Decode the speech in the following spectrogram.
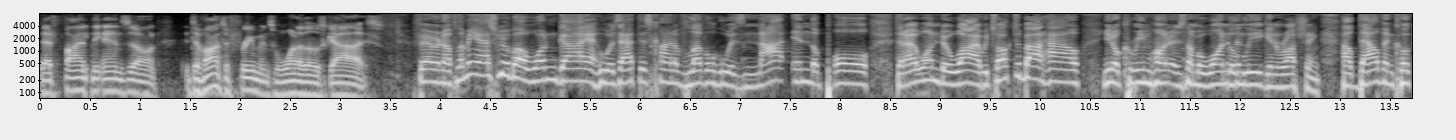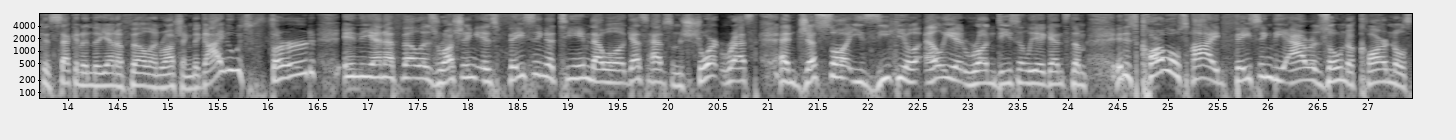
that find the end zone. Devonta Freeman's one of those guys. Fair enough. Let me ask you about one guy who is at this kind of level who is not in the poll that I wonder why. We talked about how, you know, Kareem Hunt is number one in the league in rushing, how Dalvin Cook is second in the NFL in rushing. The guy who is third in the NFL is rushing is facing a team that will, I guess, have some short rest and just saw Ezekiel Elliott run decently against them. It is Carlos Hyde facing the Arizona Cardinals.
